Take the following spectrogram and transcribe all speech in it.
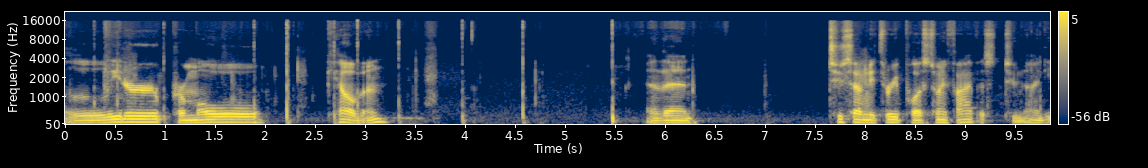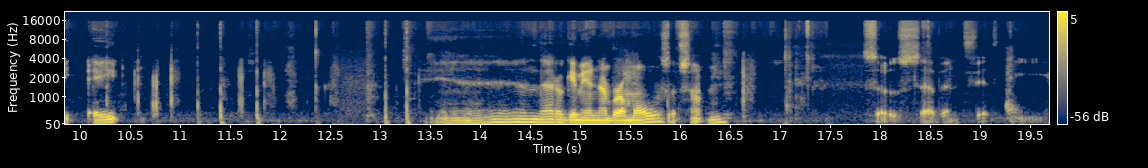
liter per mole Kelvin. And then 273 plus 25 is 298. And that'll give me a number of moles of something. So 750.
